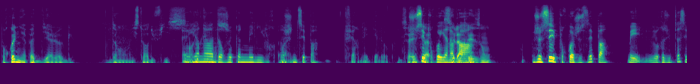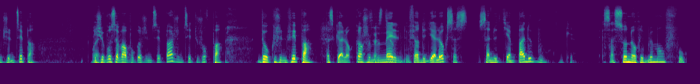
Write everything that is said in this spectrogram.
Pourquoi il n'y a pas de dialogue dans L'histoire du fils Il y en a dans aucun de mes livres. Je ne sais pas faire les dialogues. Je sais pourquoi il n'y en a pas. C'est la raison. Je sais pourquoi je ne sais pas. Mais le résultat, c'est que je ne sais pas. Et j'ai beau savoir pourquoi je ne sais pas, je ne sais toujours pas. Donc je ne fais pas. Parce que alors quand je me mêle de faire des dialogues, ça, ça ne tient pas debout. Ça sonne horriblement faux.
